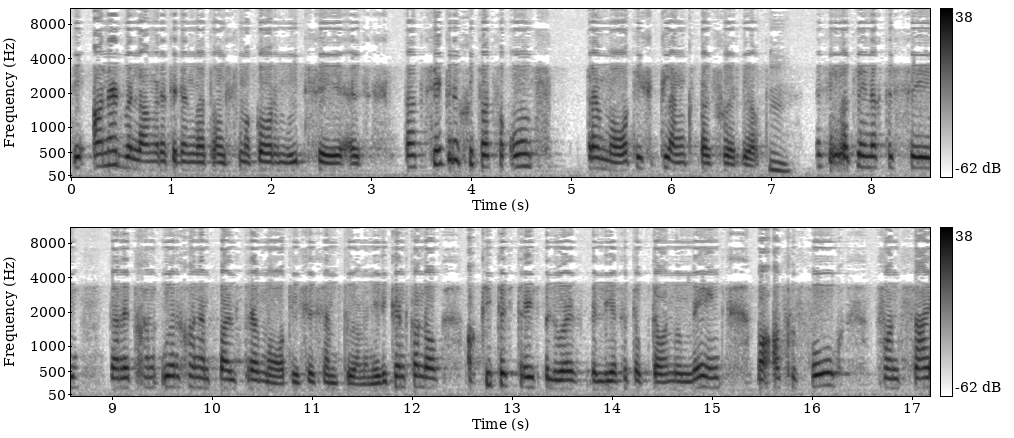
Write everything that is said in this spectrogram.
die ander belangrike ding wat ons mekaar moet sê is dat sekere goed wat vir ons traumaties klink byvoorbeeld hmm. is nie noodwendig te sê dat dit gaan oorgaan in posttraumatiese simptome nie. Die kind kan dalk akute stres beleef, beleef het op daai moment, maar as gevolg van sy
